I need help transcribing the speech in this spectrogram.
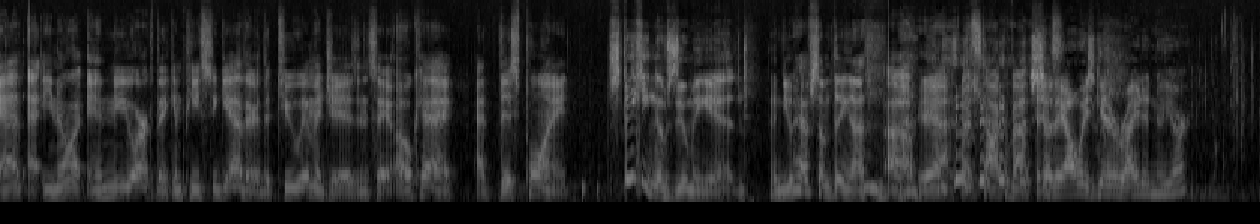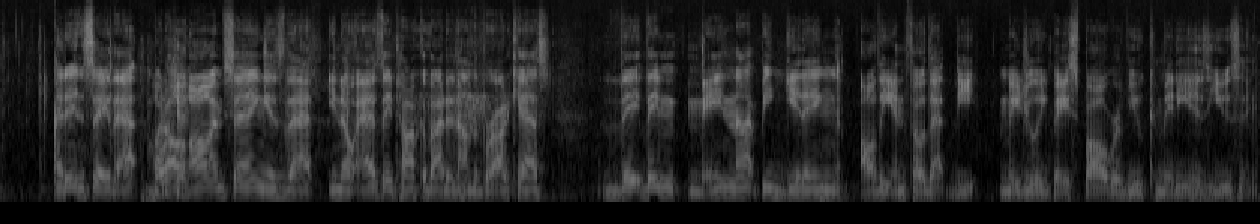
At, at- you know what? In New York, they can piece together the two images and say, okay, at this point, Speaking of zooming in, and you have something on. oh yeah, let's talk about this. so they always get it right in New York. I didn't say that, but Okay. all, all I'm saying is that you know, as they talk about it on the broadcast, they they may not be getting all the info that the Major League Baseball review committee is using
